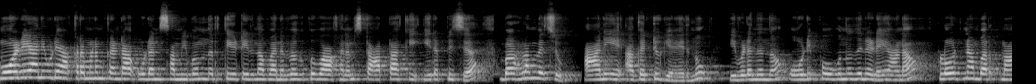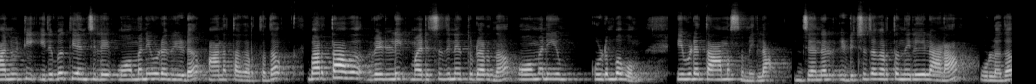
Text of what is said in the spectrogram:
മോഴയാനയുടെ ആക്രമണം കണ്ട ഉടൻ സമീപം നിർത്തിയിട്ടിരുന്ന വനവകുപ്പ് വാഹനം സ്റ്റാർട്ടാക്കി ഇരപ്പിച്ച് ബഹളം വെച്ചു. ആനയെ അകറ്റുകയായിരുന്നു. ഇവിടെ നിന്ന് ഓടിപ്പോകുന്നതിനിടെയാണ് പ്ലോട്ട് നമ്പർ നാനൂറ്റി ഇരുപത്തിയഞ്ചിലെ ഓമനയുടെ വീട് ആന തകർത്തത്. ഭർത്താവ് വെള്ളി മരിച്ചതിനെ തുടർന്ന് ഓമനയും കുടുംബവും ഇവിടെ താമസമില്ല. ജനൽ ഇടിച്ചു തകർത്ത നിലയിലാണ് ഉള്ളത്.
